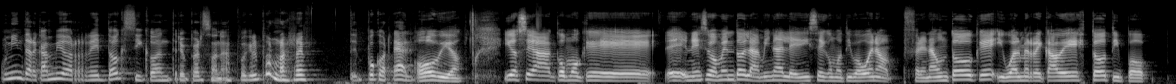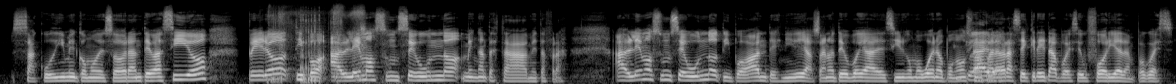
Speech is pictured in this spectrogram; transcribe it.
un intercambio re tóxico entre personas. Porque el porno es re poco real. Obvio. Y o sea, como que eh, en ese momento la mina le dice como tipo, bueno, frena un toque, igual me recabe esto, tipo, sacudime como desodorante vacío, pero tipo, hablemos un segundo, me encanta esta metáfora, hablemos un segundo tipo antes, ni idea, o sea, no te voy a decir como, bueno, pongamos una palabra secreta, pues euforia tampoco es.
